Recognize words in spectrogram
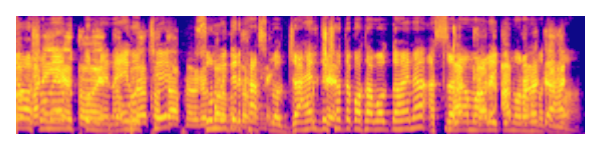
দেওয়ার মানে সময় উত্তর নেয় না। এই হচ্ছে সুন্নিদের। খাসলত। জাহেলদের সাথে কথা বলতে হয় না? আসসালামু আলাইকুম রহমতুল্লাহ।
